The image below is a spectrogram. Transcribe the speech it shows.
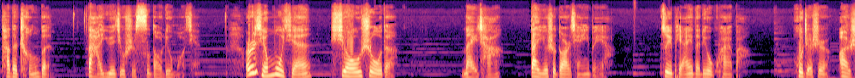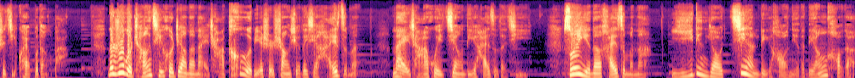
它的成本大约就是四到六毛钱，而且目前销售的奶茶。大约是多少钱一杯呀？最便宜的六块吧，或者是二十几块不等吧。那如果长期喝这样的奶茶，特别是上学的一些孩子们，奶茶会降低孩子的记忆。所以呢，孩子们呢一定要建立好你的良好的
